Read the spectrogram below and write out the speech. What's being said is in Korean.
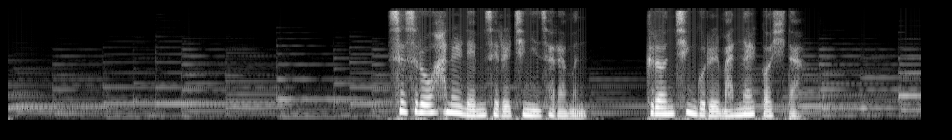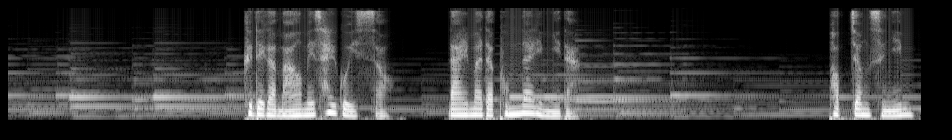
스스로 하늘 냄새를 지닌 사람은 그런 친구를 만날 것이다. 그대가 마음에 살고 있어 날마다 봄날입니다. 법정 스님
